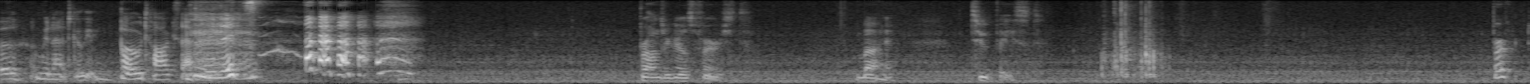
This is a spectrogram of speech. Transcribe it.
Ugh, I'm gonna have to go get Botox after this. Bronzer goes first. By Too Faced. Perfect.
